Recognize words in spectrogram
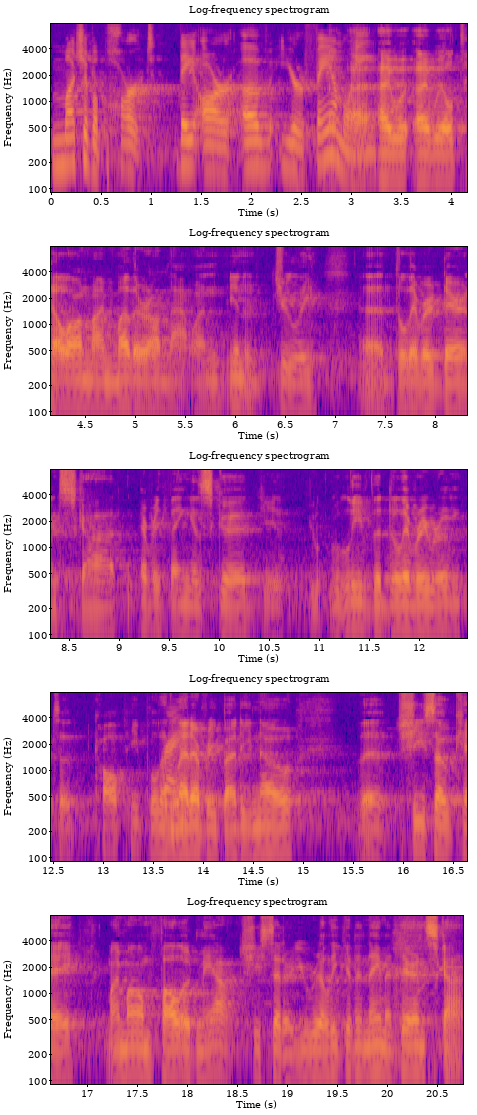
much of a part they are of your family. I, I w- I will tell on my mother on that one. You know, Julie uh, delivered Darren Scott. Everything is good. You leave the delivery room to call people and Right. let everybody know that she's okay. My mom followed me out. She said, Are you really going to name it Darren Scott?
